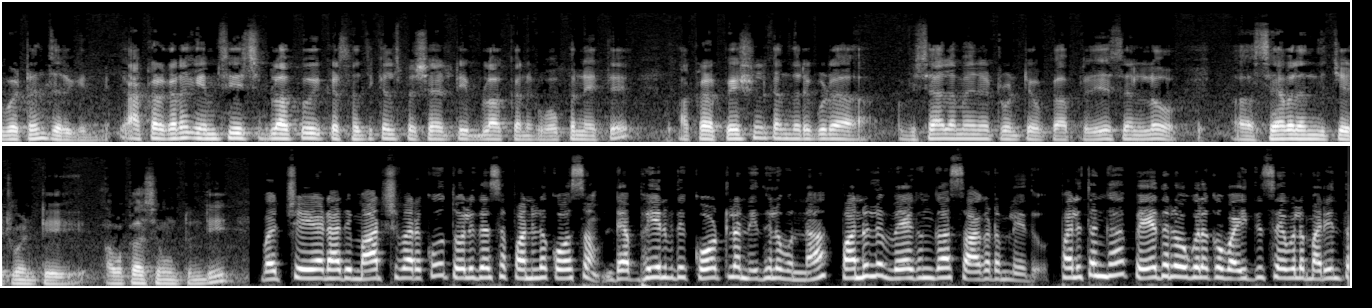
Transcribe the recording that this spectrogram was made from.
ఇవ్వటం జరిగింది. అక్కడ కనుక ఎంసీహెచ్ బ్లాక్ ఇక్కడ సర్జికల్ స్పెషాలిటీ బ్లాక్ కనుక ఓపెన్ అయితే అక్కడ పేషెంట్కి అందరికీ కూడా విశాలమైనటువంటి ఒక ప్రదేశంలో సేవలు అందించేటువంటి అవకాశం ఉంటుంది. వచ్చే ఏడాది మార్చి వరకు తొలిదశ పనుల కోసం డెబ్బై ఎనిమిది కోట్ల నిధులు ఉన్నా పనులు వేగంగా సాగడం లేదు. ఫలితంగా పేద రోగులకు వైద్య సేవలు మరింత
